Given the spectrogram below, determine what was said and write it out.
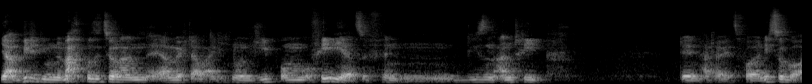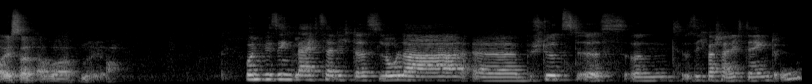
Ja, bietet ihm eine Machtposition an, er möchte aber eigentlich nur einen Jeep, um Ophelia zu finden. Diesen Antrieb, den hat er jetzt vorher nicht so geäußert, aber naja. Und wir sehen gleichzeitig, dass Lola äh, bestürzt ist und sich wahrscheinlich denkt, uh,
